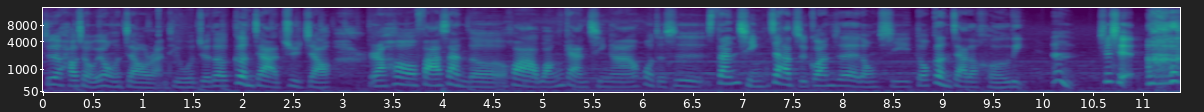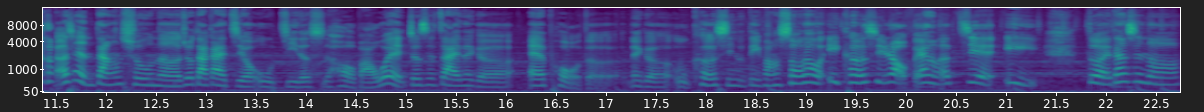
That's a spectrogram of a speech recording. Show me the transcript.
就是好险我用了交友软体，我觉得更加聚焦，然后发散的话，往感情啊，或者是三情价值观之类的东西，都更加的合理。嗯。谢谢，而且当初呢，就大概只有五集的时候吧，我也就是在那个 Apple 的那个五颗星的地方收到了一颗星，让我非常的介意。对，但是呢，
